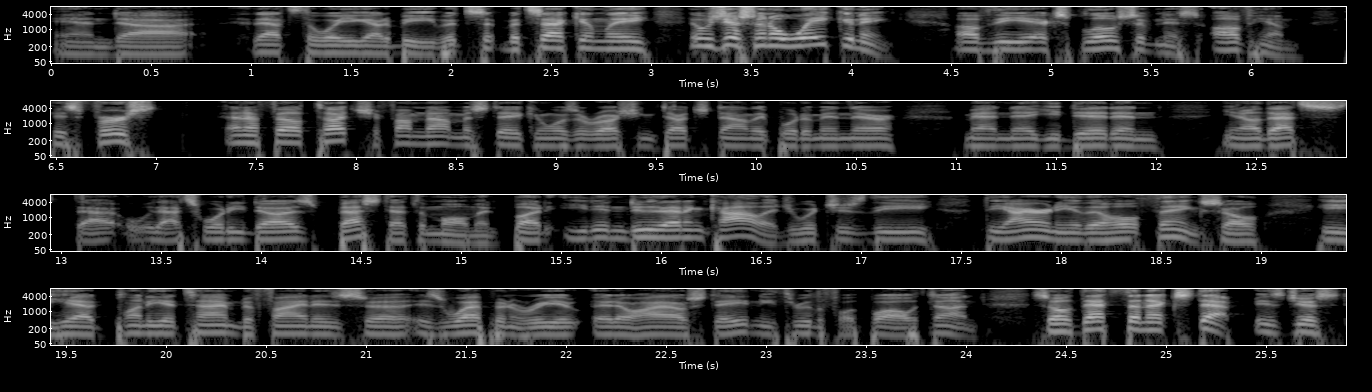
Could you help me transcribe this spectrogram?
and. Uh, that's the way you got to be. But but secondly, it was just an awakening of the explosiveness of him. His first NFL touch, if I'm not mistaken, was a rushing touchdown. They put him in there. Matt Nagy did, and you know that's that that's what he does best at the moment. But he didn't do that in college, which is the the irony of the whole thing. So he had plenty of time to find his uh, his weaponry at, at, Ohio State, and he threw the football a ton. So that's the next step is just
